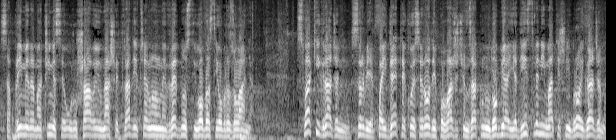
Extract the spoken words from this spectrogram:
sa primjerama čime se urušavaju naše tradicionalne vrednosti u oblasti obrazovanja. Svaki građanin Srbije, pa i dete koje se rodi po važećem zakonu, dobija jedinstveni matični broj građana,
